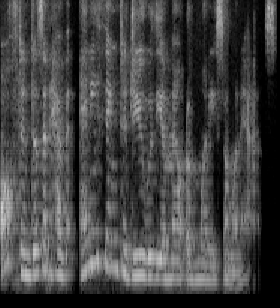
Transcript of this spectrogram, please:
often doesn't have anything to do with the amount of money someone has.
